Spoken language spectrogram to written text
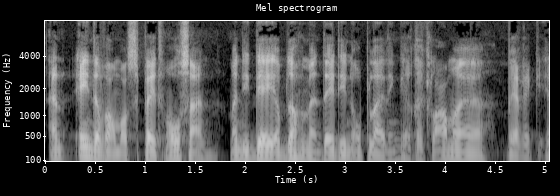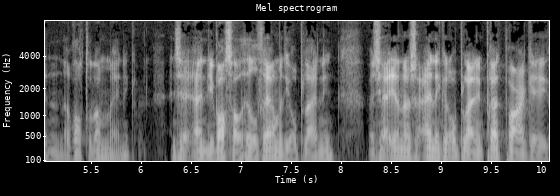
En één daarvan was Peter van Holstein. Maar die deed op dat moment deed hij een opleiding reclamewerk in Rotterdam, meen ik. En, en, die was al heel ver met die opleiding. Maar zei, ja, nou is eindelijk een opleiding pretparken.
